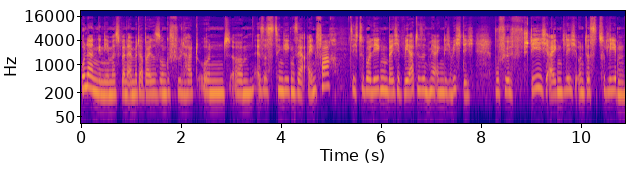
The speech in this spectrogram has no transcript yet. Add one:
unangenehm ist, wenn ein Mitarbeiter so ein Gefühl hat. Und ähm, es ist hingegen sehr einfach, sich zu überlegen, welche Werte sind mir eigentlich wichtig, wofür stehe ich eigentlich und das zu leben.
